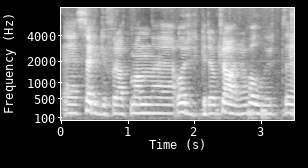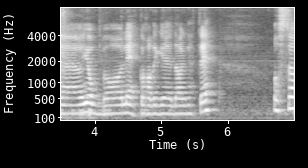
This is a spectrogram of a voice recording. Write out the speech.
eh, sørge for at man eh, orker og klarer å holde ut eh, og jobbe og leke og ha det gøy dagen etter. Og så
